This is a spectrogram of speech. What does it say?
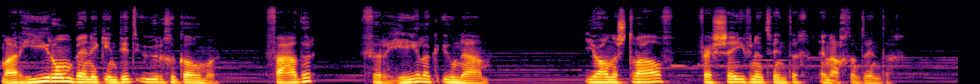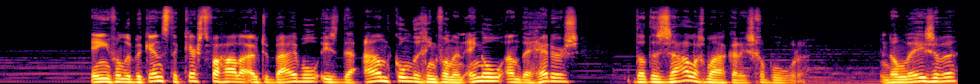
Maar hierom ben ik in dit uur gekomen. Vader, verheerlijk uw naam. Johannes 12, vers 27 en 28. Een van de bekendste kerstverhalen uit de Bijbel is de aankondiging van een engel aan de herders dat de zaligmaker is geboren. En dan lezen we:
